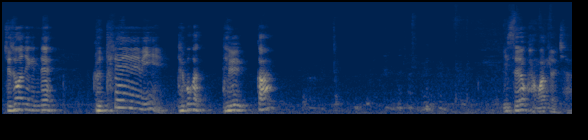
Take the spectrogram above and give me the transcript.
죄송한 얘기인데 그 트램이 대거가 될까? 있어요? 관광열차.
